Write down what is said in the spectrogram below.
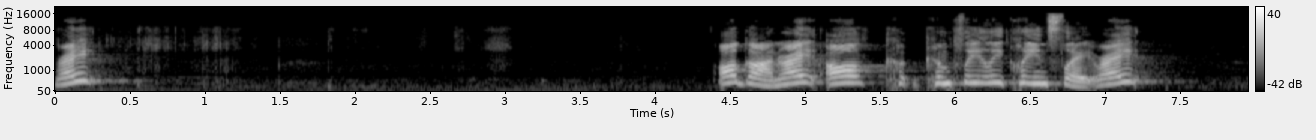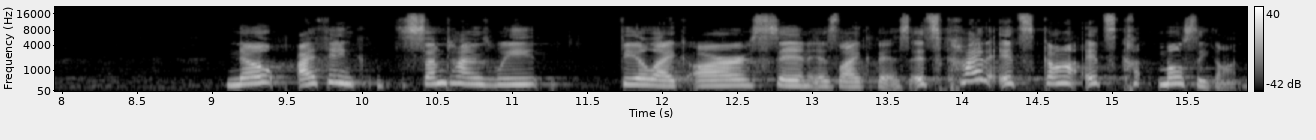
right? All gone, right? All c- completely clean slate, right? Nope. I think sometimes we feel like our sin is like this. It's kind of it's gone it's mostly gone.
